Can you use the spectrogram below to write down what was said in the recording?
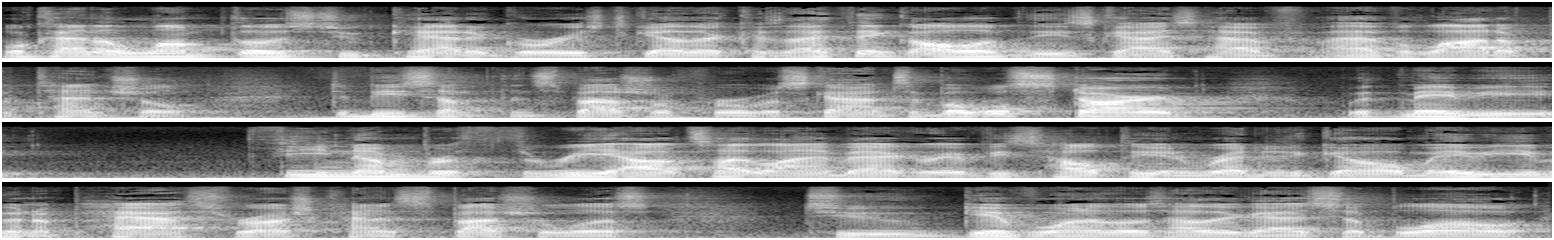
we'll kind of lump those two categories together because I think all of these guys have have a lot of potential to be something special for Wisconsin. But we'll start with maybe the number three outside linebacker if he's healthy and ready to go, maybe even a pass rush kind of specialist to give one of those other guys a blow,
